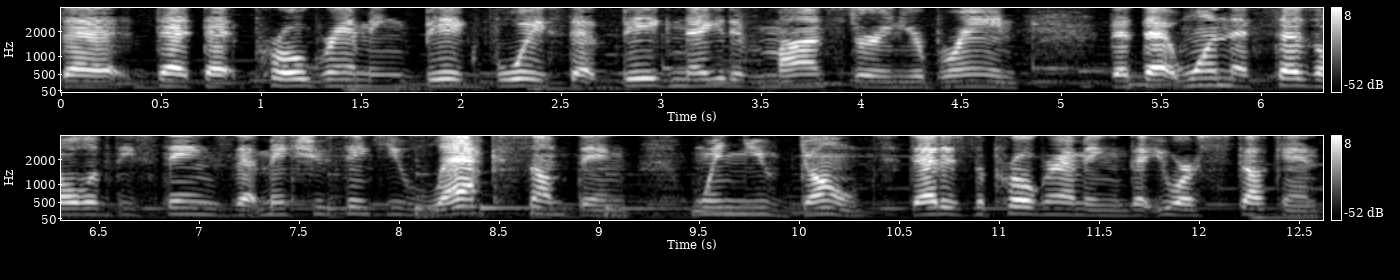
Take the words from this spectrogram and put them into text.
That that that programming big voice, that big negative monster in your brain, that that one that says all of these things that makes you think you lack something when you don't. That is the programming that you are stuck in.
